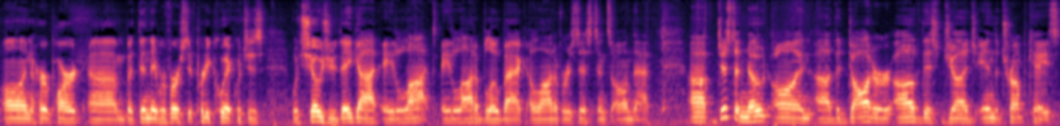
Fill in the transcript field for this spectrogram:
on her part. Um, but then they reversed it pretty quick, which is which shows you they got a lot, a lot of blowback, a lot of resistance on that. Uh, just a note on uh, the daughter of this judge in the Trump case.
